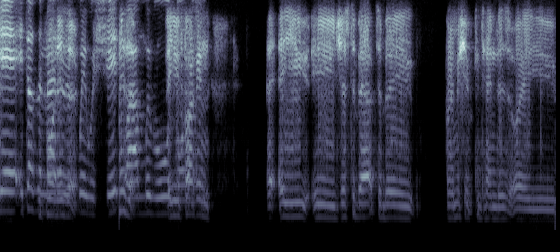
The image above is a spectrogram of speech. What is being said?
Yeah, it doesn't matter if it? we were shit. It? Um, we were Are you fucking? Are you are you just about to be premiership contenders, or are you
